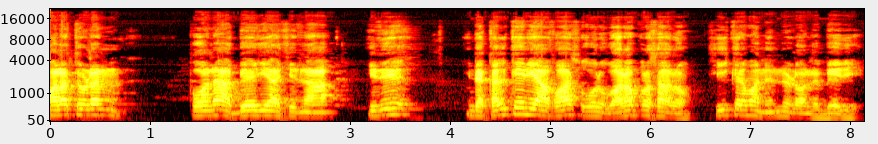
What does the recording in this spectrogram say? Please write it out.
மரத்துடன் போனால் பேதி ஆச்சுன்னா இது இந்த கல்கேரியா ஃபாஸ் ஒரு வரப்பிரசாதம். சீக்கிரமாக நின்றுடும் அந்த பேதி.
